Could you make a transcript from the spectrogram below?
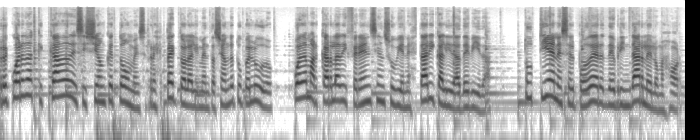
Recuerda que cada decisión que tomes respecto a la alimentación de tu peludo puede marcar la diferencia en su bienestar y calidad de vida. Tú tienes el poder de brindarle lo mejor.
